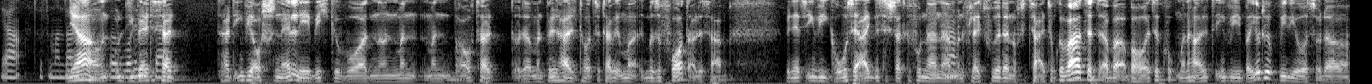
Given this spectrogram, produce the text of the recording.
ja, dass man da. Ja, und, und die Welt ist halt halt irgendwie auch schnelllebig geworden und man, man braucht halt oder man will halt heutzutage immer, immer sofort alles haben. Wenn jetzt irgendwie große Ereignisse stattgefunden haben, ja. hat man vielleicht früher dann auf die Zeitung gewartet, aber, aber heute guckt man halt irgendwie bei YouTube-Videos oder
